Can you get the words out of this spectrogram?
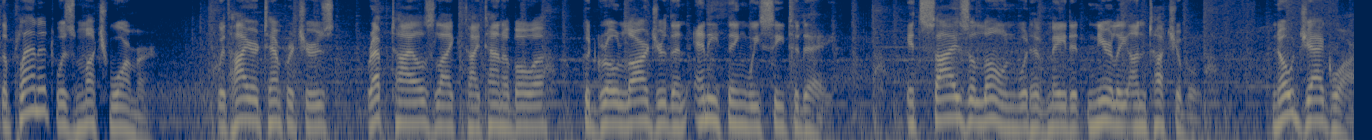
the planet was much warmer. With higher temperatures, reptiles like Titanoboa could grow larger than anything we see today. Its size alone would have made it nearly untouchable. No jaguar,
